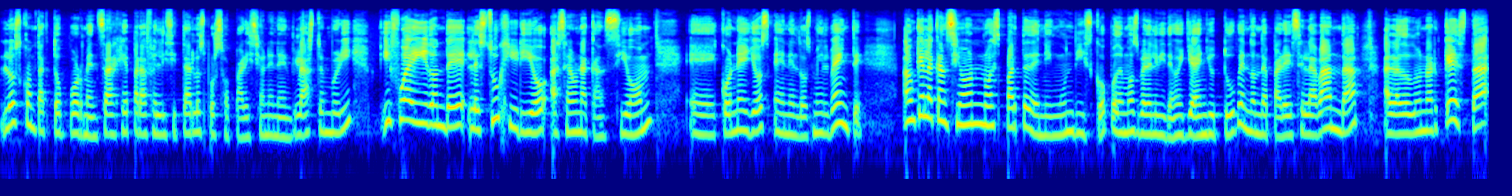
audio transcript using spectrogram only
los contactó por mensaje para felicitarlos por su aparición en el Glastonbury y fue ahí donde les sugirió hacer una canción eh, con ellos en el 2020. Aunque la canción no es parte de ningún disco, podemos ver el video ya en YouTube en donde aparece la banda al lado de una orquesta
